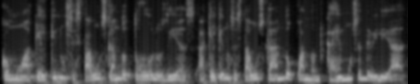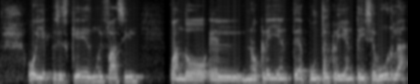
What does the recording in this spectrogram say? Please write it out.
como aquel que nos está buscando todos los días, aquel que nos está buscando cuando caemos en debilidad. Oye, pues es que es muy fácil cuando el no creyente apunta al creyente y se burla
